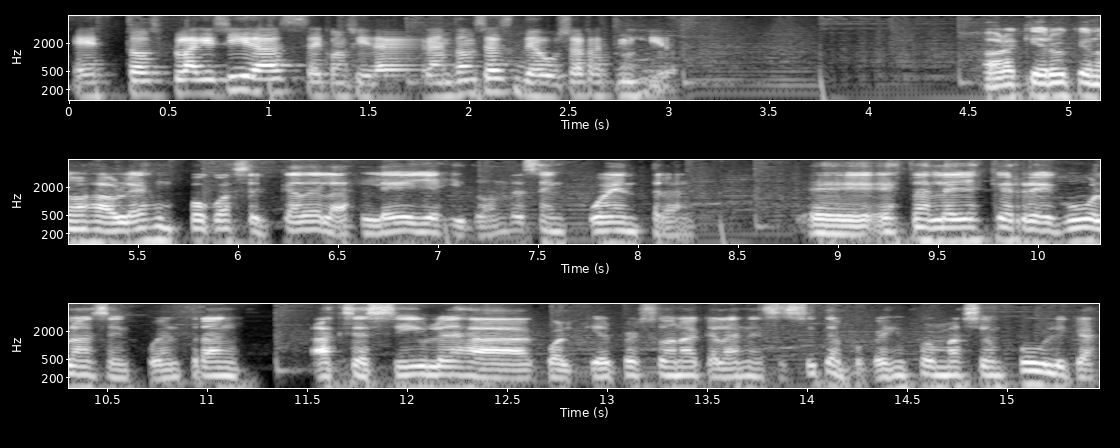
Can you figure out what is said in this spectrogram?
estos plaguicidas se consideran entonces de uso restringido. Ahora quiero que nos hables un poco acerca de las leyes y dónde se encuentran. Eh, estas leyes que regulan se encuentran accesibles a cualquier persona que las necesite porque es información pública.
